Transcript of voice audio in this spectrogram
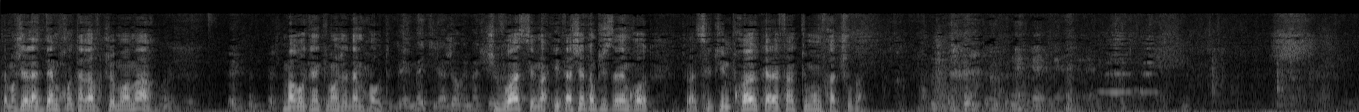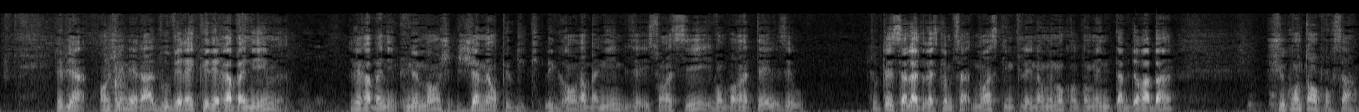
T'as mangé la demchot arabe Shlomo Amar, marocain qui mange la demchot. Tu vois, c'est mar- il t'achète en plus la demchot. C'est une preuve qu'à la fin tout le monde fera tchouva. Eh bien, en général, vous verrez que les rabbinim, les ne mangent jamais en public. Les grands rabbinim, ils sont assis, ils vont boire un thé, c'est où? Toutes les salades restent comme ça. Moi, ce qui me plaît énormément quand on met une table de rabbin, je suis content pour ça.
